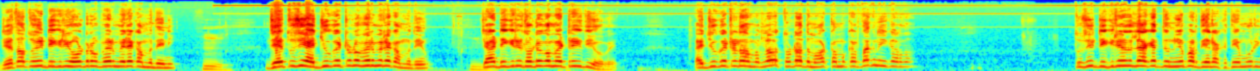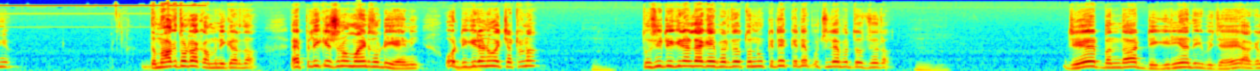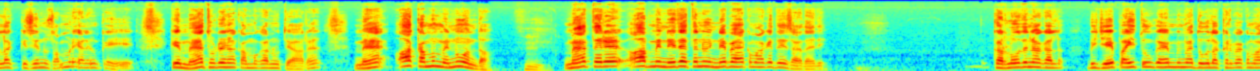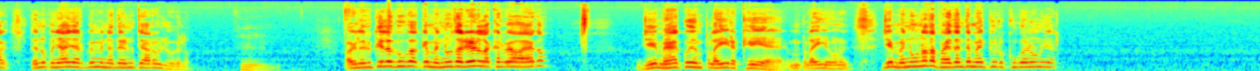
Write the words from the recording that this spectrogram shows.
ਜੇ ਤਾਂ ਤੁਸੀਂ ਡਿਗਰੀ ਹੋਲਡਰ ਹੋ ਫਿਰ ਮੇਰੇ ਕੰਮ ਦੇ ਨਹੀਂ। ਹੂੰ। ਜੇ ਤੁਸੀਂ ਐਜੂਕੇਟਡ ਹੋ ਫਿਰ ਮੇਰੇ ਕੰਮ ਦੇ ਹੋ ਚਾਹੇ ਡਿਗਰੀ ਤੁਹਾਡੇ ਕੋਲ ਮੈਟ੍ਰਿਕ ਦੀ ਹੋਵੇ। ਐਜੂਕੇਟਡ ਦਾ ਮਤਲਬ ਤੁਹਾਡਾ ਦਿਮਾਗ ਕੰਮ ਕਰਦਾ ਕਿ ਨਹੀਂ ਕਰਦਾ? ਤੁਸੀਂ ਡਿਗਰੀਆਂ ਦੇ ਲੈ ਕੇ ਦੁਨੀਆ ਭਰ ਦੀਆਂ ਰੱਖਦੀਆਂ ਮੂਰੀਆਂ ਦਿਮਾਗ ਤੁਹਾਡਾ ਕੰਮ ਨਹੀਂ ਕਰਦਾ। ਐਪਲੀਕੇਸ਼ਨ ਆਫ ਮਾਈਂਡ ਤੁਹਾਡੀ ਹੈ ਨਹੀਂ। ਉਹ ਡਿਗਰੀਆਂ ਨੂੰ ਚੱਟਣਾ। ਤੁਸੀਂ ਡਿਗਰੀਆਂ ਲੈ ਕੇ ਫਿਰਦੇ ਹੋ ਤੁਹਾਨੂੰ ਕਿਹਨੇ ਕਿਹਨੇ ਪੁੱਛ ਲਿਆ ਫਿਰ ਤੁਸੀਂ ਦਾ ਜੇ ਬੰਦਾ ਡਿਗਰੀਆਂ ਦੀ ਬਜਾਏ ਅਗਲਾ ਕਿਸੇ ਨੂੰ ਸਾਹਮਣੇ ਵਾਲੇ ਨੂੰ ਕਹੇ ਕਿ ਮੈਂ ਤੁਹਾਡੇ ਨਾਲ ਕੰਮ ਕਰਨ ਨੂੰ ਤਿਆਰ ਹਾਂ ਮੈਂ ਆਹ ਕੰਮ ਮੈਨੂੰ ਆਂਦਾ ਮੈਂ ਤੇਰੇ ਆਹ ਮਹੀਨੇ ਦੇ ਤੈਨੂੰ ਇੰਨੇ ਪੈਸੇ ਕਮਾ ਕੇ ਦੇ ਸਕਦਾ ਇਹਦੇ। ਕਰ ਲੋ ਉਹਦੇ ਨਾਲ ਗੱਲ ਵੀ ਜੇ ਭਾਈ ਤੂੰ ਕਹੇ ਵੀ ਮੈਂ 2 ਲੱਖ ਰੁਪਏ ਕਮਾ ਤੈਨੂੰ 50000 ਰੁਪਏ ਮਹੀਨਾ ਦੇਣ ਨੂੰ ਤਿਆਰ ਹੋ ਜਾਓਗੇ ਲੋ ਹੂੰ। ਅਗਲੇ ਨੂੰ ਕੀ ਲੱਗੂਗਾ ਕਿ ਮੈਨੂੰ ਤਾਂ 1.5 ਲੱਖ ਰੁਪਏ ਆਏਗਾ? ਜੇ ਮੈਂ ਕੋਈ EMPLOYE ਰੱਖੇ ਹੈ EMPLOYE ਹੋਣ ਜੇ ਮੈਨੂੰ ਉਹਨਾਂ ਦਾ ਫਾਇਦਾ ਨਹੀਂ ਤਾਂ ਮੈਂ ਕਿਉਂ ਰੱਖੂਗਾ ਉਹਨਾਂ ਨੂੰ ਯਾਰ?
